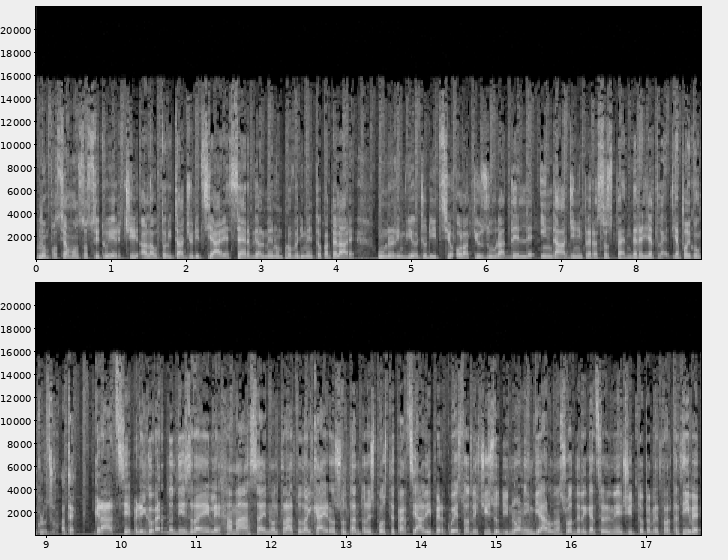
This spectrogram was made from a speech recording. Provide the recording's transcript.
non possiamo sostituirci all'autorità giudiziaria, serve almeno un provvedimento cautelare, un rinvio a giudizio o la chiusura delle indagini per sospendere gli atleti. Ha poi concluso. A te. Grazie. Per il governo di Israele Israele, Hamas ha inoltrato dal Cairo soltanto risposte parziali, per questo ha deciso di non inviare una sua delegazione in Egitto per le trattative.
